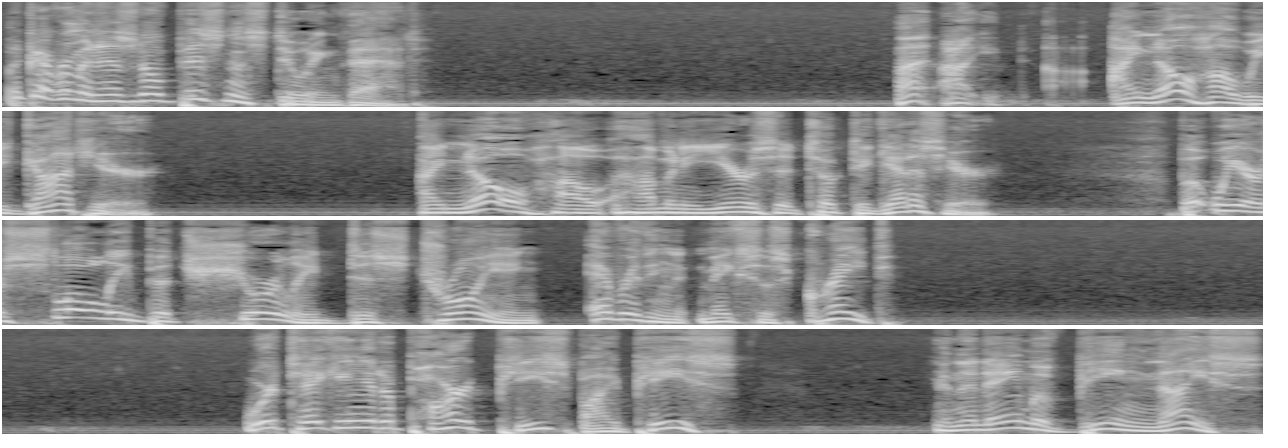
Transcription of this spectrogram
The government has no business doing that. I, I, I know how we got here. I know how, how many years it took to get us here. But we are slowly but surely destroying everything that makes us great. We're taking it apart piece by piece in the name of being nice.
